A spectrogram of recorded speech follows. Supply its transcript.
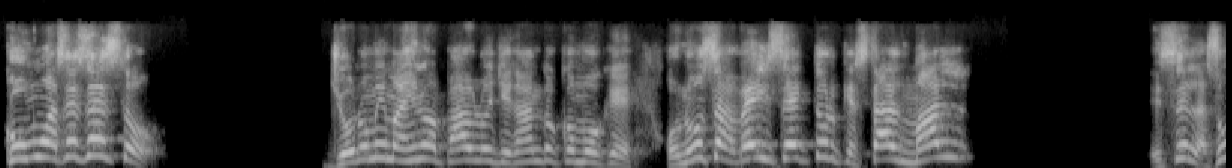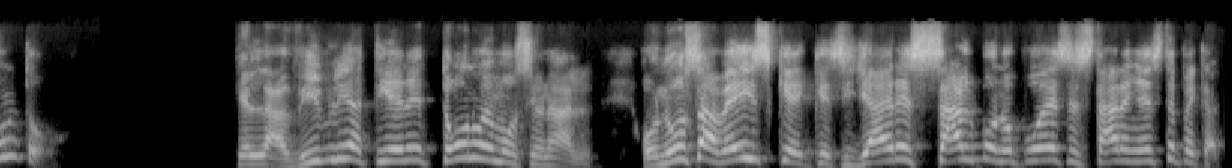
¿cómo haces esto? Yo no me imagino a Pablo llegando como que, o no sabéis, Héctor, que estás mal. Ese es el asunto. Que la Biblia tiene tono emocional. O no sabéis que, que si ya eres salvo no puedes estar en este pecado.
